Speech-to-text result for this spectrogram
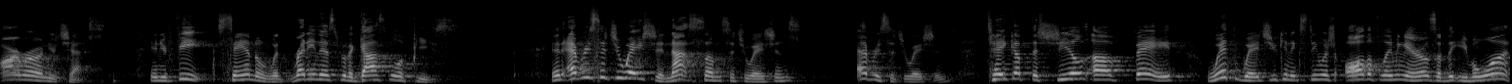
armor on your chest, and your feet sandaled with readiness for the gospel of peace. In every situation, not some situations, every situation, take up the shield of faith with which you can extinguish all the flaming arrows of the evil one.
